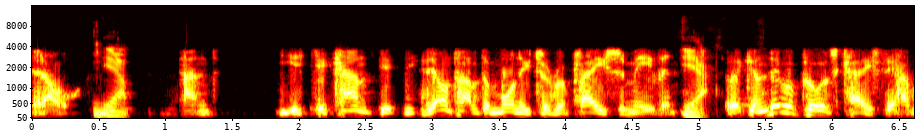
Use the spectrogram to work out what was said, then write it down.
you know, yeah, and you, you can't, you, you don't have the money to replace him even. Yeah. Like in Liverpool's case, they have,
